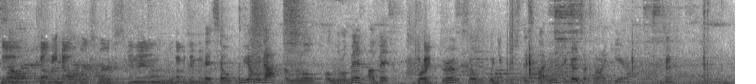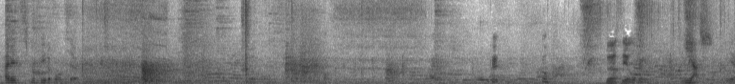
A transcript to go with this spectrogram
so, so- tell me how it works first, and then we'll have a demo. Okay, so we only got a little a little bit of it worked Okay. through. So when you push this button, it goes up to like here. Okay. And it's repeatable too. Okay. Cool. So that's the elevator. Yes. Yeah.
